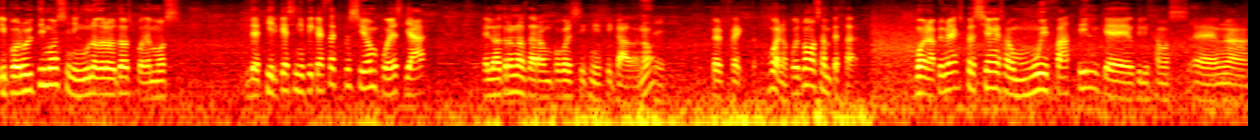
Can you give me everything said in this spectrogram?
Y por último, si ninguno de los dos podemos decir qué significa esta expresión, pues ya el otro nos dará un poco el significado, ¿no? Sí. Perfecto. Bueno, pues vamos a empezar. Bueno, la primera expresión es algo muy fácil que utilizamos, eh, una,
